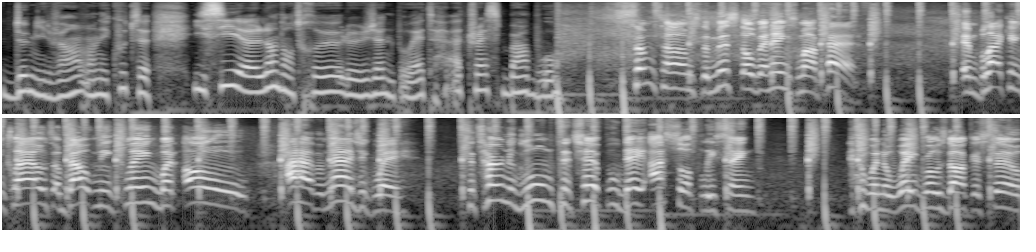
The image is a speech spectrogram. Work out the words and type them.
2020. On écoute ici l'un d'entre eux, le jeune poète Atress Barbour. Sometimes the mist overhangs my path, and blackened clouds about me cling, but oh, I have a magic way to turn the gloom to cheerful day. I softly sing. And when the way grows darker still,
